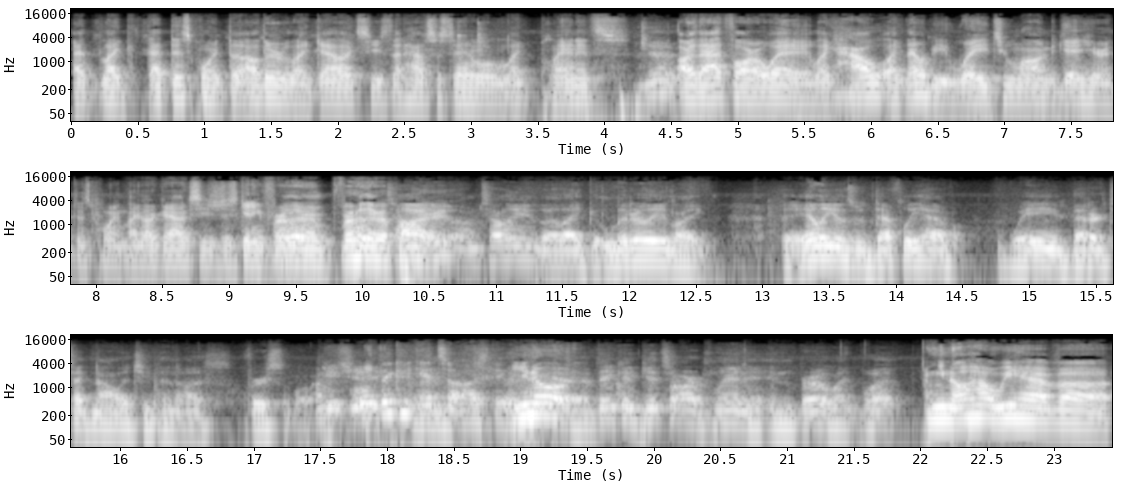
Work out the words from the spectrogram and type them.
at like at this point, the other like galaxies that have sustainable like planets Yeah. are that far away? Like how like that would be way too long to get here at this point. Like our galaxy is just getting further and further I'm telling apart. you- I'm telling you that, like, literally, like, the aliens would definitely have way better technology than us. First of all, Well, if they could get to us, they You know- Yeah, if they could get to our planet, and bro, like, what? You know how we have uh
